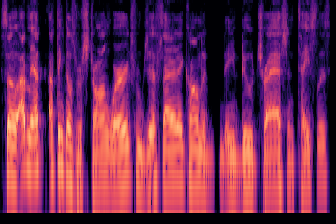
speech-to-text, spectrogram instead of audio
So I mean, I, I think those were strong words from Jeff Saturday, calling the dude trash and tasteless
